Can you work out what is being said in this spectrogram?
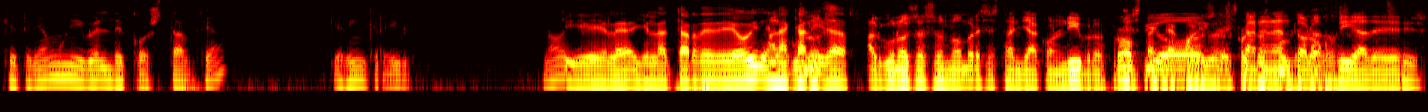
que tenían un nivel de constancia que era increíble. ¿no? Y, en la, y en la tarde de hoy, en la Algunos- calidad. Algunos de esos nombres están ya con libros propios, Están ya con libros están propios en antología de, Sí, sí.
